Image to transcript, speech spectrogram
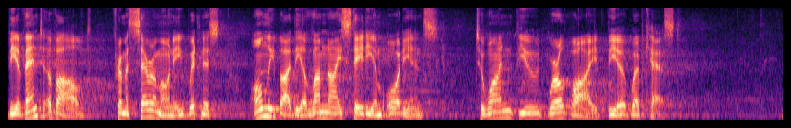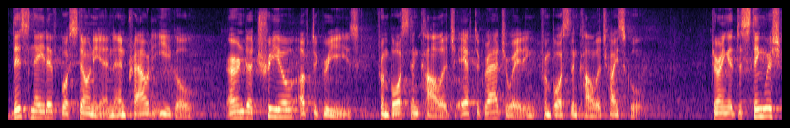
the event evolved from a ceremony witnessed only by the Alumni Stadium audience to one viewed worldwide via webcast. This native Bostonian and proud Eagle earned a trio of degrees from Boston College after graduating from Boston College High School. During a distinguished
